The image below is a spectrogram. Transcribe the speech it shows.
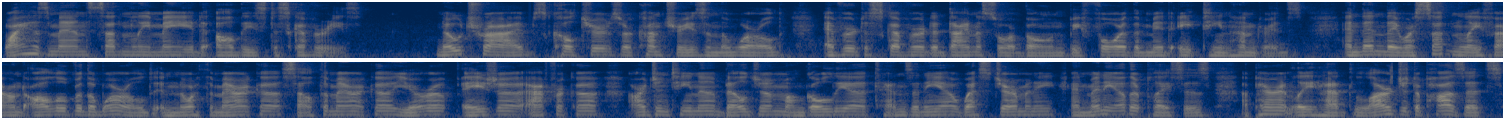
Why has man suddenly made all these discoveries? No tribes, cultures, or countries in the world ever discovered a dinosaur bone before the mid-1800s, and then they were suddenly found all over the world in North America, South America, Europe, Asia, Africa, Argentina, Belgium, Mongolia, Tanzania, West Germany, and many other places apparently had large deposits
